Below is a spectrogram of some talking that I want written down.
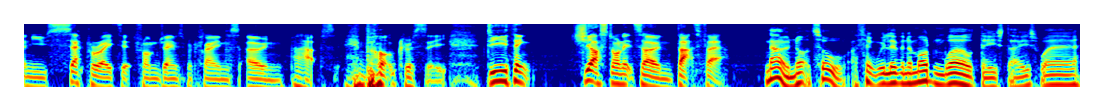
and you separate it from James McLean's own perhaps hypocrisy, do you think just on its own that's fair? No, not at all. I think we live in a modern world these days where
